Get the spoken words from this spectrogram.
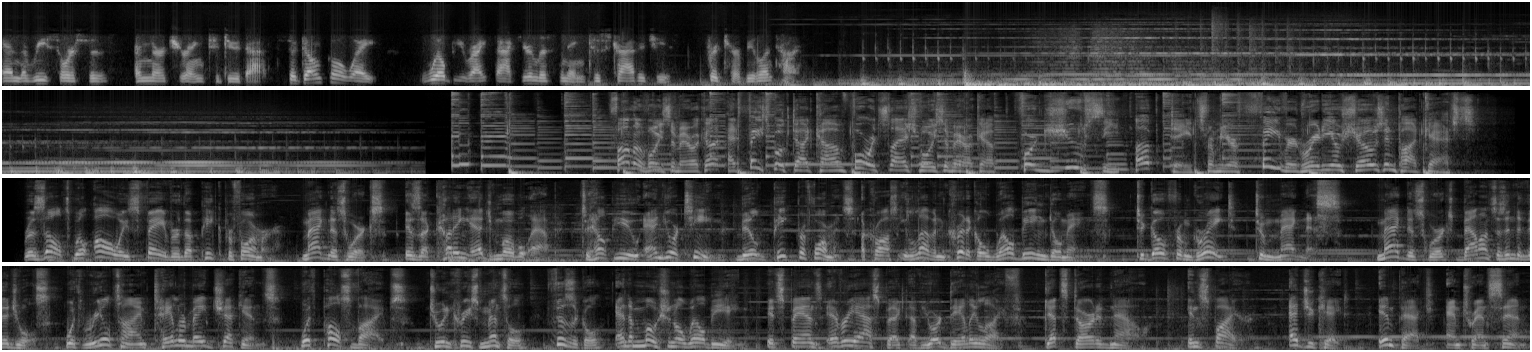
and the resources and nurturing to do that. So don't go away. We'll be right back. You're listening to Strategies for Turbulent Times. Follow Voice America at facebook.com forward slash voice America for juicy updates from your favorite radio shows and podcasts. Results will always favor the peak performer. MagnusWorx is a cutting edge mobile app to help you and your team build peak performance across 11 critical well being domains to go from great to Magnus. MagnusWorx balances individuals with real time tailor made check ins with pulse vibes to increase mental, physical, and emotional well being. It spans every aspect of your daily life. Get started now. Inspire, educate, impact, and transcend.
